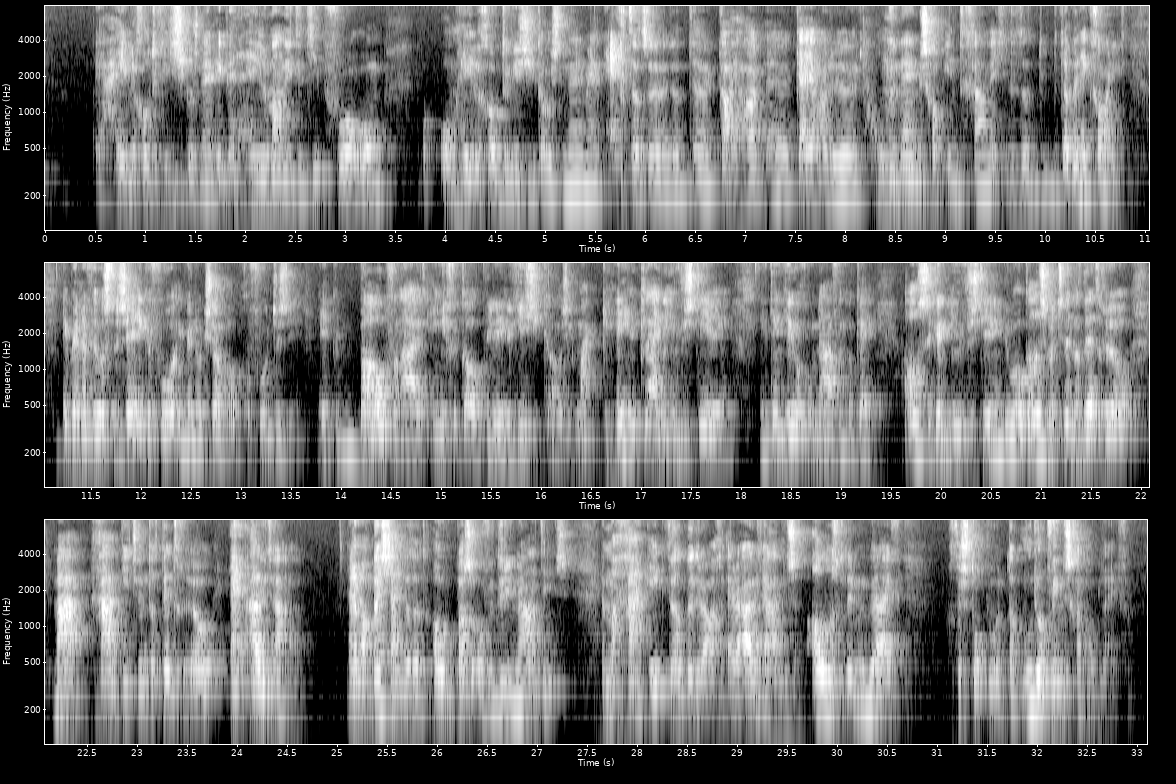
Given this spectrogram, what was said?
ja, hele grote risico's nemen. Ik ben helemaal niet de type voor om, om hele grote risico's te nemen en echt dat, uh, dat uh, keihard, uh, keiharde ondernemerschap in te gaan. Weet je, dat, dat, dat ben ik gewoon niet. Ik ben er veel te zeker voor. Ik ben ook zo opgevoed. Dus ik bouw vanuit ingecalculeerde risico's. Ik maak hele kleine investeringen. Ik denk heel goed na van oké, als ik een investering doe, ook al is het maar 20, 30 euro, maar ga ik die 20, 30 euro eruit halen. En het mag best zijn dat het pas over drie maanden is. Maar ga ik dat bedrag eruit halen. Dus alles wat in mijn bedrijf gestopt wordt, dat moet ook winst gaan opleveren.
